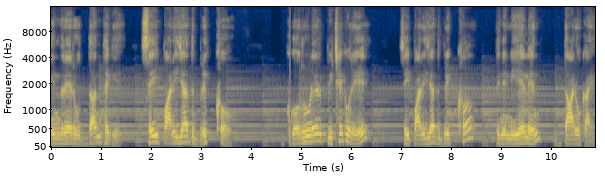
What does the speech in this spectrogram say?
ইন্দ্রের উদ্যান থেকে সেই পারিজাত বৃক্ষ গরুড়ের পিঠে করে সেই পারিজাত বৃক্ষ তিনি নিয়ে এলেন দ্বারকায়।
